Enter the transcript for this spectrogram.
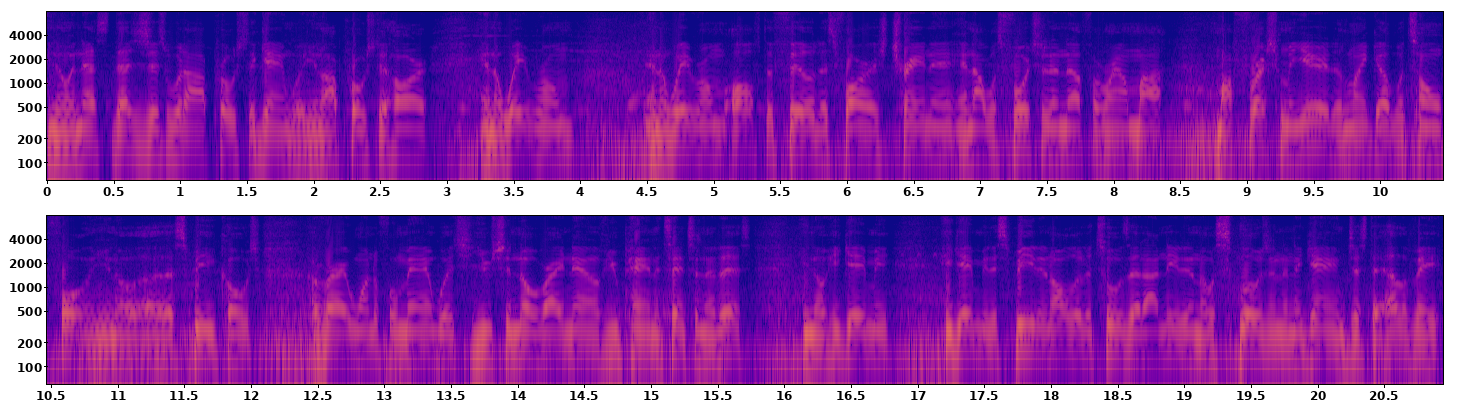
You know, and that's that's just what I approached the game with. You know, I approached it hard in the weight room, in the weight room, off the field as far as training, and I was fortunate enough around my my freshman year to link up with Tone Fortland, you know, a speed coach, a very wonderful man, which you should know right now if you're paying attention to this. You know, he gave me he gave me the speed and all of the tools that I needed and an explosion in the game just to elevate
